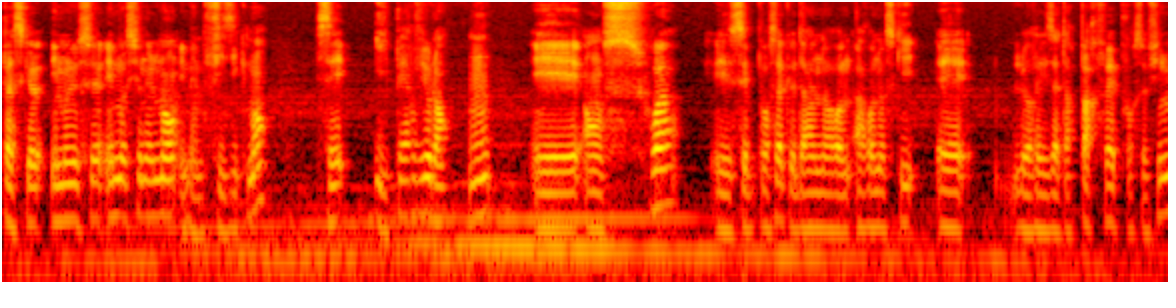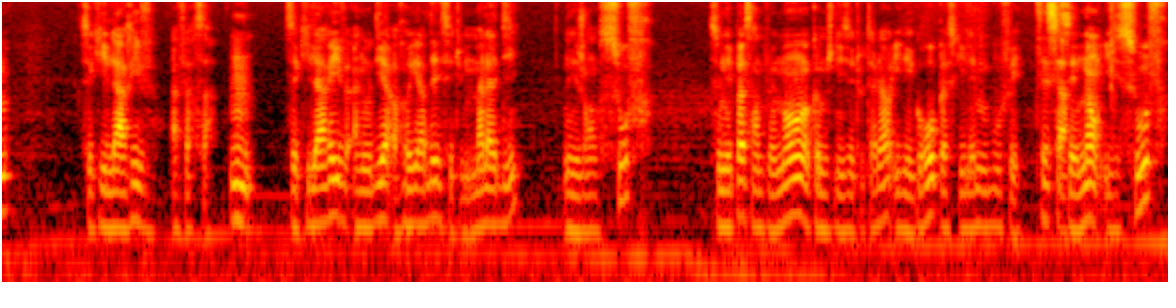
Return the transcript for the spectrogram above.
Parce que émo- émotionnellement et même physiquement, c'est hyper violent. Mm. Et en soi, et c'est pour ça que Darren Aron- Aronofsky est le réalisateur parfait pour ce film, c'est qu'il arrive à faire ça. Mm. C'est qu'il arrive à nous dire, regardez, c'est une maladie, les gens souffrent, ce n'est pas simplement, comme je disais tout à l'heure, il est gros parce qu'il aime bouffer. C'est ça. C'est non, il souffre,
